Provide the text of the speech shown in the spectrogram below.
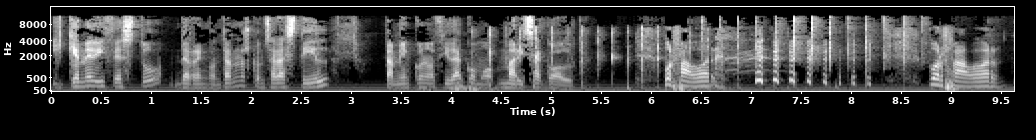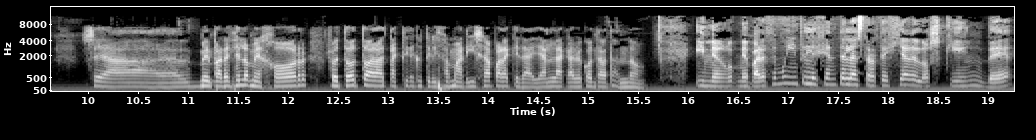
¿Y qué me dices tú de reencontrarnos con Sarah Steele, también conocida como Marisa Gold? Por favor. Por favor. O sea, me parece lo mejor, sobre todo toda la táctica que utiliza Marisa para que Diane la acabe contratando. Y me, me parece muy inteligente la estrategia de los King de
